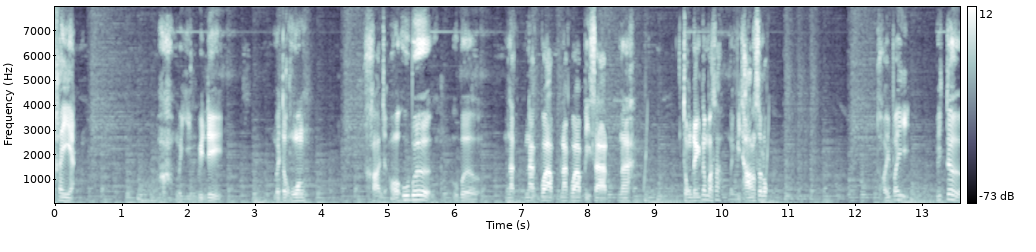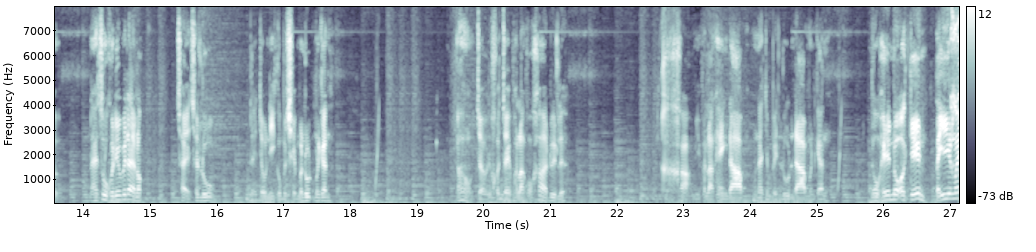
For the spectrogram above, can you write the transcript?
ใครอะไม่หญิงวินดี้ ไม่ต้องห่วงข้าจะอ๋ออูเบอร์อูเบอร์นักนักวาบนักวาบปีศาจนะจงเด็กนั่นมาซะไม่มีทางสลกถอยไปวิกเตอร์นายสู้คนเดียวไม่ได้หรอก ใช่ฉันรู้ แต่เจ้านี่ก็ไม่ใช่มนุษย์เหมือนกันอ้าวเจ้าเข้าใจพลังของข้าด้วยเหรอ ข้ามีพลังแห่งดาบ น่าจะเป็นลุ้นดาบเหมือนกันโนเฮโนอเกนตีกันไหม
